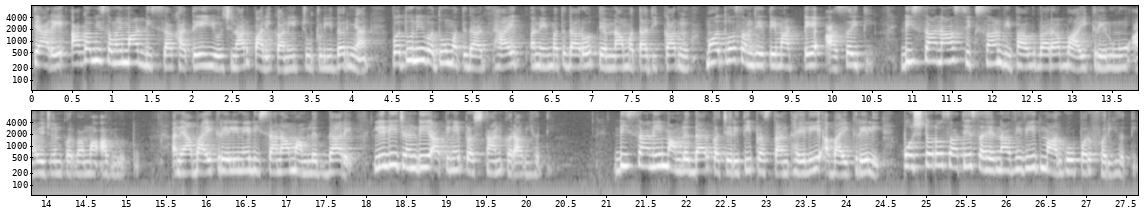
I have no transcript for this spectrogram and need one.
ત્યારે આગામી સમયમાં ડીસા ખાતે યોજનાર પાલિકાની ચૂંટણી દરમિયાન વધુને વધુ મતદાન થાય અને મતદારો તેમના મતાધિકારનું મહત્વ સમજે તે માટે આશયથી ડીસાના શિક્ષણ વિભાગ દ્વારા બાઇક રેલીનું આયોજન કરવામાં આવ્યું હતું. અને આ બાઇક રેલીને ડીસાના મામલતદારે લીલી ઝંડી આપીને પ્રસ્થાન કરાવી હતી. ડીસાની મામલતદાર કચેરીથી પ્રસ્થાન થયેલી આ બાઇક રેલી પોસ્ટરો સાથે શહેરના વિવિધ માર્ગો પર ફરી હતી.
